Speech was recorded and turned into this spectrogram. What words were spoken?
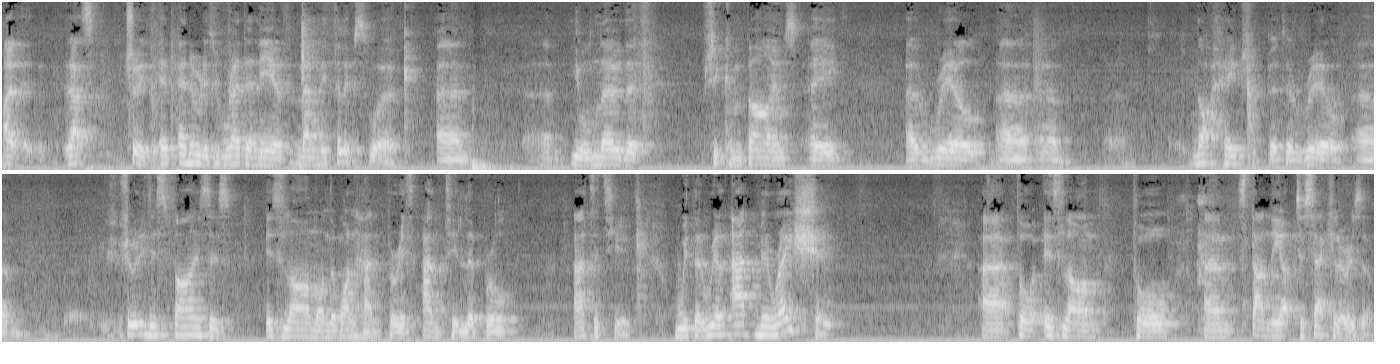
I, that's true. If anybody's read any of Melanie Phillips' work, um, um, you'll know that she combines a a real uh, uh, not hatred, but a real um, she really despises Islam on the one hand for its anti liberal attitude, with a real admiration uh, for Islam for um, standing up to secularism.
